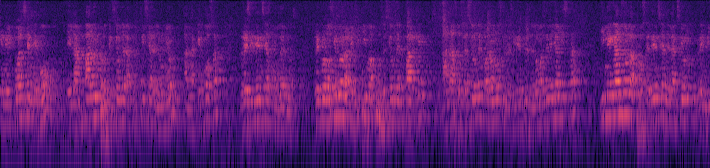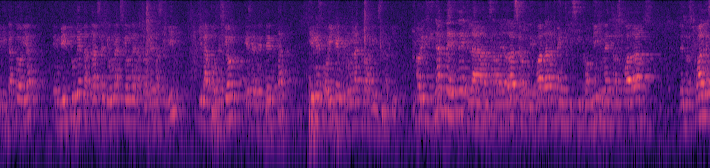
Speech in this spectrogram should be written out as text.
en el cual se negó el amparo y protección de la justicia de la Unión a la quejosa Residencias Modernas, reconociendo la legítima posesión del parque a la Asociación de Colonos y Residentes de Lomas de Bellavista y negando la procedencia de la acción reivindicatoria en virtud de tratarse de una acción de naturaleza civil y la posesión que se detenta tiene su origen en un acto administrativo. Originalmente la desarrolladora se obligó a dar 25 mil metros cuadrados, de los cuales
